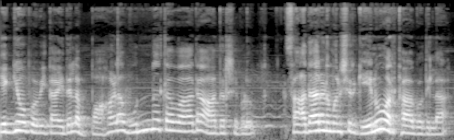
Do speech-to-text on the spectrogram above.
ಯಜ್ಞೋಪವೀತ, ಇದೆಲ್ಲ ಬಹಳ ಉನ್ನತವಾದ ಆದರ್ಶಗಳು. ಸಾಧಾರಣ ಮನುಷ್ಯರಿಗೆ ಏನೂ ಅರ್ಥ ಆಗೋದಿಲ್ಲ.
